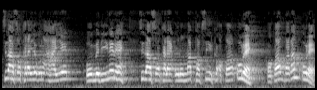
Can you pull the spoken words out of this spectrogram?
sidaasoo kale iyaguna ahaayeen oo madiinena sidaasoo kale culummo tafsiirka oqoon u leh oqoon badan u leh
